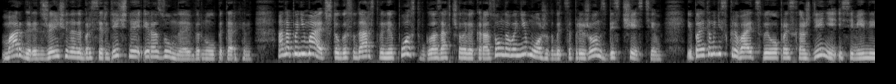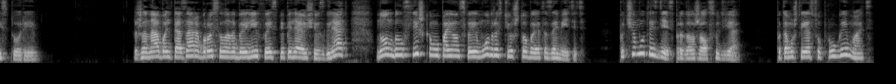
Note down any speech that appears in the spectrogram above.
«Маргарет — женщина добросердечная и разумная», — вернул Петерхен. «Она понимает, что государственный пост в глазах человека разумного не может быть сопряжен с бесчестием, и поэтому не скрывает своего происхождения и семейной истории». Жена Бальтазара бросила на Бейлифа испепеляющий взгляд, но он был слишком упоен своей мудростью, чтобы это заметить. «Почему ты здесь?» — продолжал судья. «Потому что я супруга и мать.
